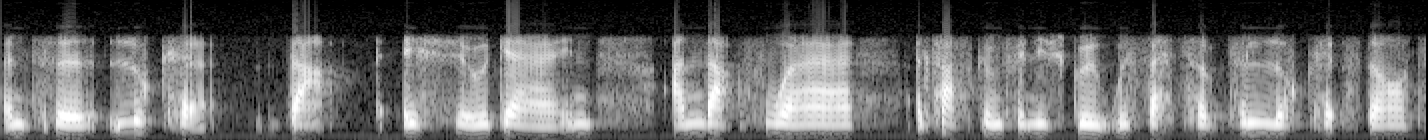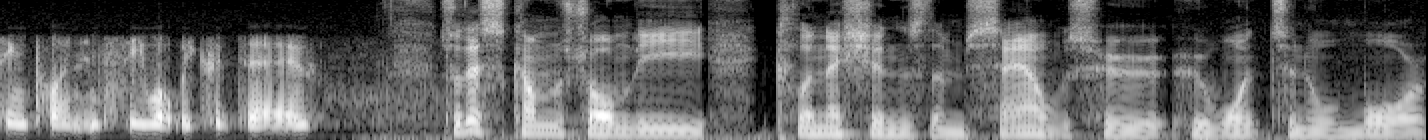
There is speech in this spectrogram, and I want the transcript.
and to look at that issue again. And that's where a task and finish group was set up to look at starting point and see what we could do. So this comes from the clinicians themselves who, who want to know more.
